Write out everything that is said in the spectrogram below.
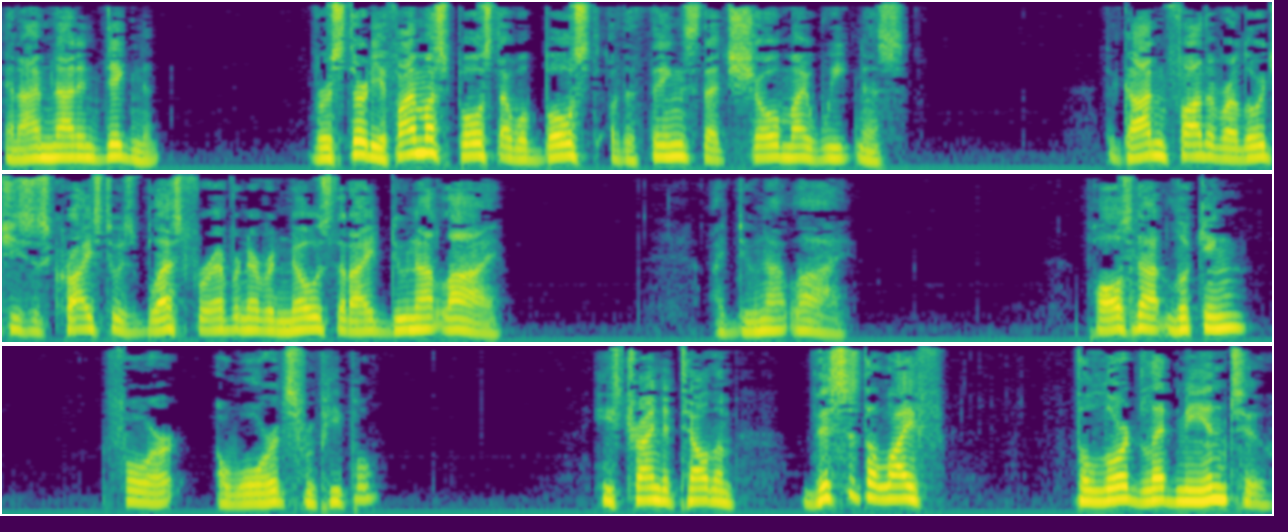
And I'm not indignant. Verse 30, if I must boast, I will boast of the things that show my weakness. The God and Father of our Lord Jesus Christ, who is blessed forever and ever, knows that I do not lie. I do not lie. Paul's not looking for awards from people. He's trying to tell them, this is the life the Lord led me into.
